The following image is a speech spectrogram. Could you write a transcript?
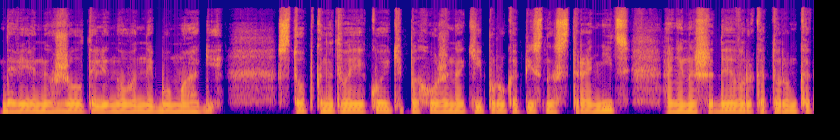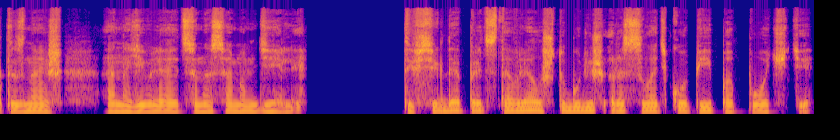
доверенных желтой линованной бумаги. Стопка на твоей койке похожа на кипу рукописных страниц, а не на шедевр, которым, как ты знаешь, она является на самом деле. Ты всегда представлял, что будешь рассылать копии по почте,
